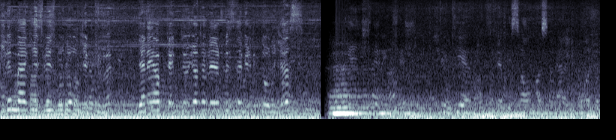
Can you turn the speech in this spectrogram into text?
bilim merkezimiz burada olacak tümü. Deney yap teknoloji atölyelerimizle birlikte olacağız. Gençler için Türkiye işte bir savunma sanayi havacılıkta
